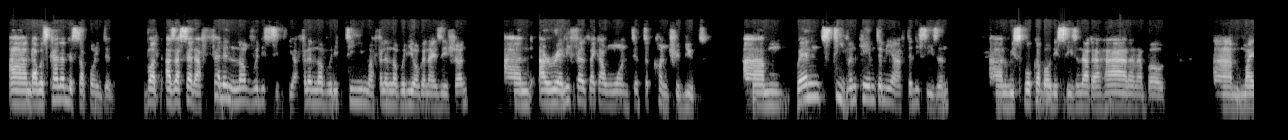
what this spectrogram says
And I was kind of disappointed. But as I said, I fell in love with the city. I fell in love with the team. I fell in love with the organization. And I really felt like I wanted to contribute. Um, when Stephen came to me after the season, and we spoke about the season that I had and about um, my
